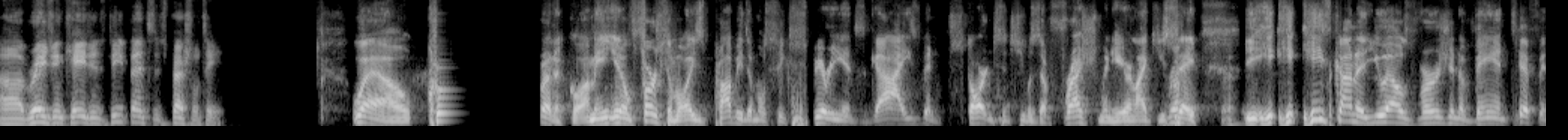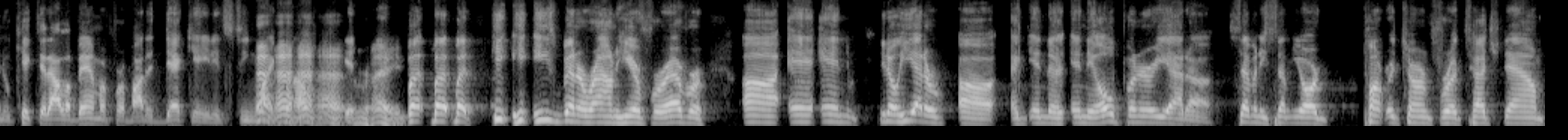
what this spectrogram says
Ragin' Cajuns defense and special team? Well, critical. I mean, you know, first of all, he's probably the most experienced guy. He's been starting since he was a freshman here. And like you right. say, he, he, he's kind of UL's version of Van Tiffin, who kicked at Alabama for about a decade, it seemed like. right. But, but, but he, he, has been around here forever. Uh, and, and, you know, he had a, uh, in the, in the opener, he had a 70 something yard punt return for a touchdown.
